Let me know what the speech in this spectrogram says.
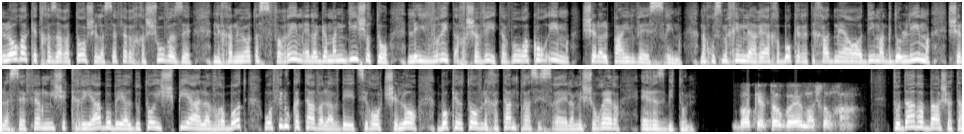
לא רק את חזרתו של הספר החשוב הזה לחנויות הספרים, אלא גם מנגיש אותו לעברית עכשווית עבור הקוראים של 2020. אנחנו שמחים לארח לארח הבוקר את אחד מהאוהדים הגדולים של הספר, מי שקריאה בו בילדותו השפיעה עליו רבות, הוא אפילו כתב עליו ביצירות שלו. בוקר טוב לחתן פרס ישראל, המשורר ארז ביטון. בוקר טוב גואל, מה שלומך? תודה רבה שאתה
